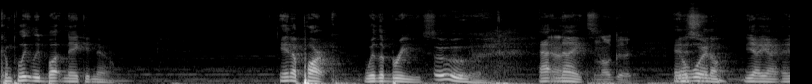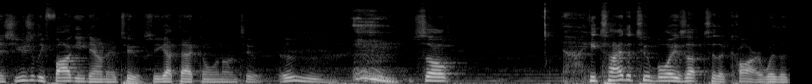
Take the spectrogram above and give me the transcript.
completely butt naked now in a park with a breeze Ooh. at Yeah, night. No good. And No it's- bueno. Yeah, yeah, and it's usually foggy down there too. So you got that going on too. Ooh. So he tied the two boys up to the car with a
